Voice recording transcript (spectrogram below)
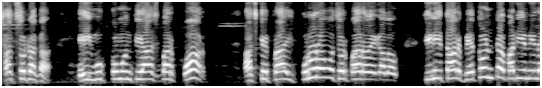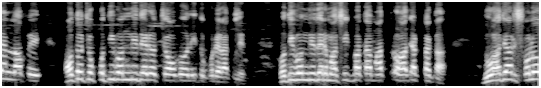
সাতশো টাকা। এই মুখ্যমন্ত্রী আসবার পর আজকে প্রায় পনেরো বছর পার হয়ে গেল, তিনি তার বেতনটা বাড়িয়ে নিলেন লাফে। অথচ প্রতিবন্ধীদের হচ্ছে অবহেলিত করে রাখলেন। প্রতিবন্ধীদের মাসিক ভাতা মাত্র হাজার টাকা। দু হাজার ষোলো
